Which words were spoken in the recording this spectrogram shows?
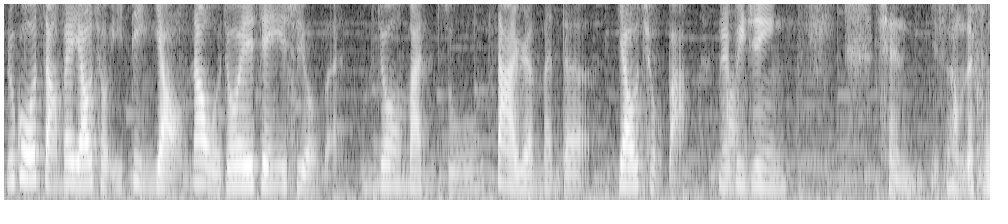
如果我长辈要求一定要，那我就会建议室友们，我们就满足大人们的要求吧，因为毕竟。钱也是他们在付，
